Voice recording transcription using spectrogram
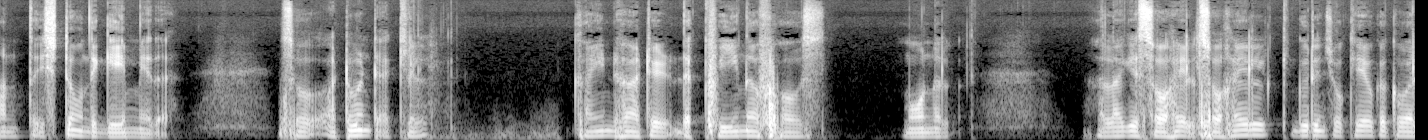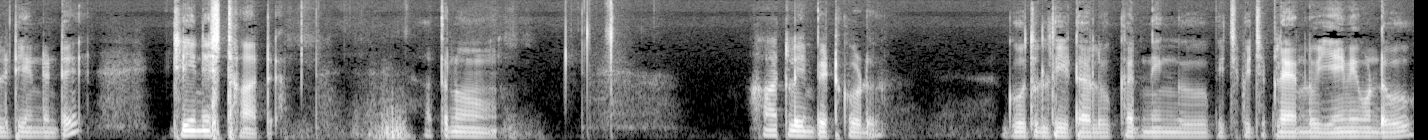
అంత ఇష్టం ఉంది గేమ్ మీద. సో అటువంటి Akhil kind hearted the queen of house Monal అలాగే సోహైల్ సోహైల్ గురించి ఒకే ఒక క్వాలిటీ ఏంటంటే క్లీనెస్ట్ హార్ట్ అతను హార్ట్లో ఏం పెట్టుకోడు. గోతులు తీయటాలు కన్నింగ్ పిచ్చి పిచ్చి ప్లాన్లు ఏమీ ఉండవు.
